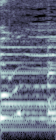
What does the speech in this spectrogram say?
여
